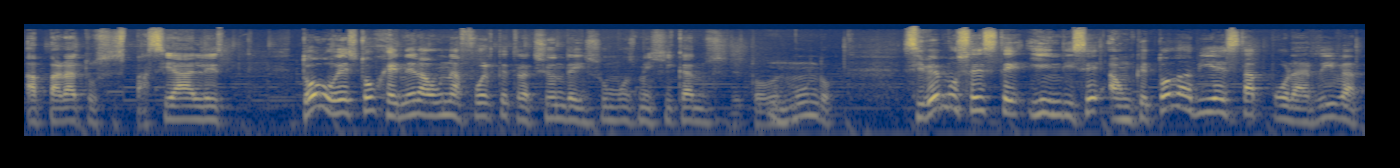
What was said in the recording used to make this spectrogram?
aparatos espaciales. Todo esto genera una fuerte tracción de insumos mexicanos de todo el mundo. Si vemos este índice, aunque todavía está por arriba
